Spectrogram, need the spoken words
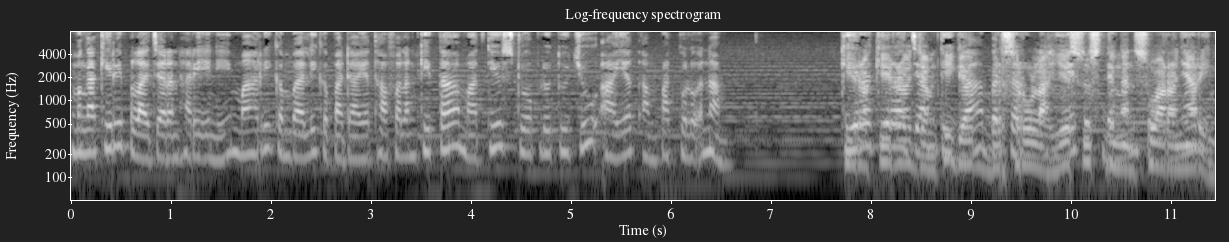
Mengakhiri pelajaran hari ini, mari kembali kepada ayat hafalan kita Matius 27 ayat 46. Kira-kira jam 3 berserulah Yesus dengan suara nyaring,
